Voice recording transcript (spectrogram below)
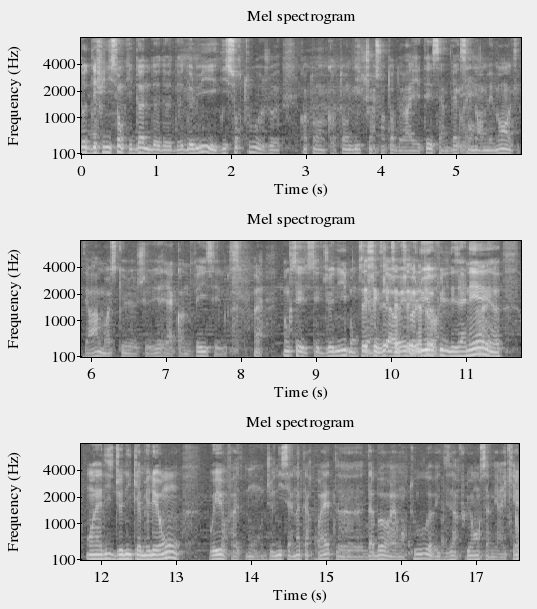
d'autres définitions qu'il donne de, de- de- de lui, il dit surtout, je, quand, on, quand on dit que je suis un chanteur de variété, ça me vexe énormément, etc. Moi, ce que je dis, la country, c'est. Voilà. Donc, c'est, Johnny, bon, qui, a- évolué au fil des années. Ouais. Euh, on a dit Johnny Caméléon. Oui, en fait, bon, Johnny, c'est un interprète, euh, d'abord et avant tout, avec des influences américaines,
